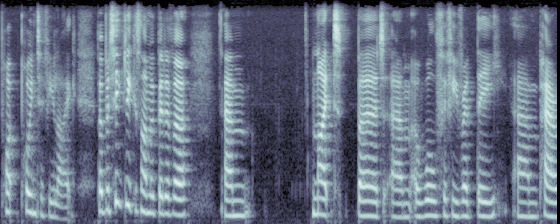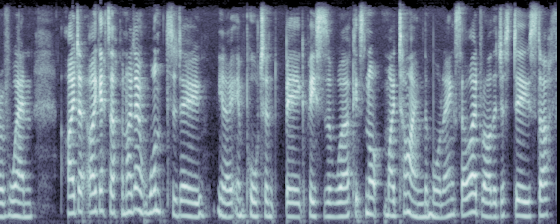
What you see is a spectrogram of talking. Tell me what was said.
po- point if you like. But particularly because i'm a bit of a um, night bird um, a wolf if you've read the um, power of when I don't I get up and I don't want to do, you know, important big pieces of work. It's not my time the morning, so I'd rather just do stuff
